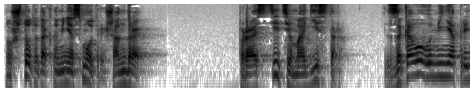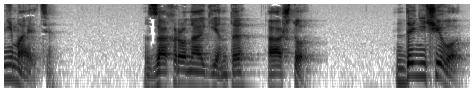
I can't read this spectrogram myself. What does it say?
Ну что ты так на меня смотришь, Андре? Простите, магистр, за кого вы меня принимаете? За хроноагента, «А что?» «Да ничего.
